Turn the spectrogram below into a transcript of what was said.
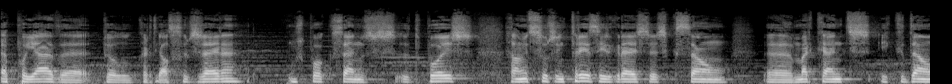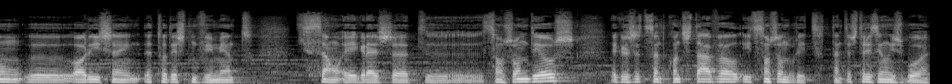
apoiada pelo Cardeal Sergeira, uns poucos anos depois, realmente surgem três igrejas que são uh, marcantes e que dão origem a todo este movimento, que são a Igreja de São João de Deus, a Igreja de Santo Contestável e de São João de Brito, portanto as três em Lisboa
